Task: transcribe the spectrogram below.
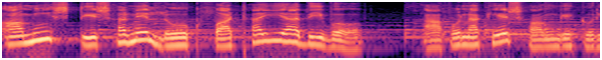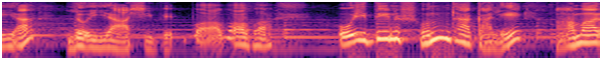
আমি স্টেশনে লোক পাঠাইয়া দিব। আপনাকে সঙ্গে করিয়া লইয়া আসিবে। বাবা ওই দিন সন্ধ্যাকালে আমার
